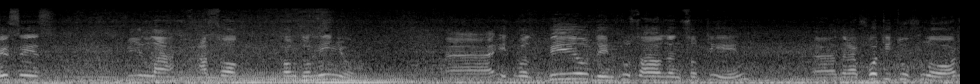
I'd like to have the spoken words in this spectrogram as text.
This is Villa Asoke condominium. Uh, it was built in 2013. Uh, there are 42 floors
